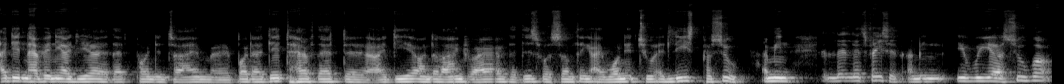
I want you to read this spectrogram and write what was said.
I didn't have any idea at that point in time, uh, but I did have that uh, idea, underlying drive that this was something I wanted to at least pursue. I mean, let, let's face it. I mean, if we are super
